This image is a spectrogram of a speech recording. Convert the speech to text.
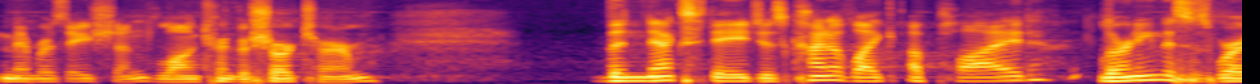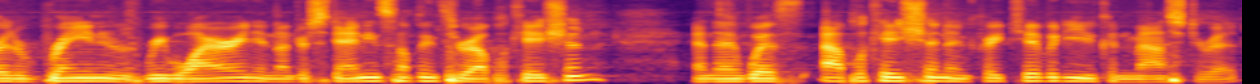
memorization, long-term to short-term. The next stage is kind of like applied learning. This is where the brain is rewiring and understanding something through application. And then with application and creativity, you can master it.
